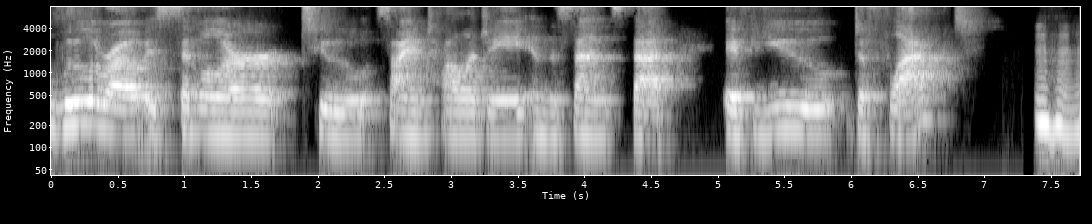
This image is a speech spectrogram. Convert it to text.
LuLaRoe is similar to Scientology in the sense that if you deflect, mm-hmm.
